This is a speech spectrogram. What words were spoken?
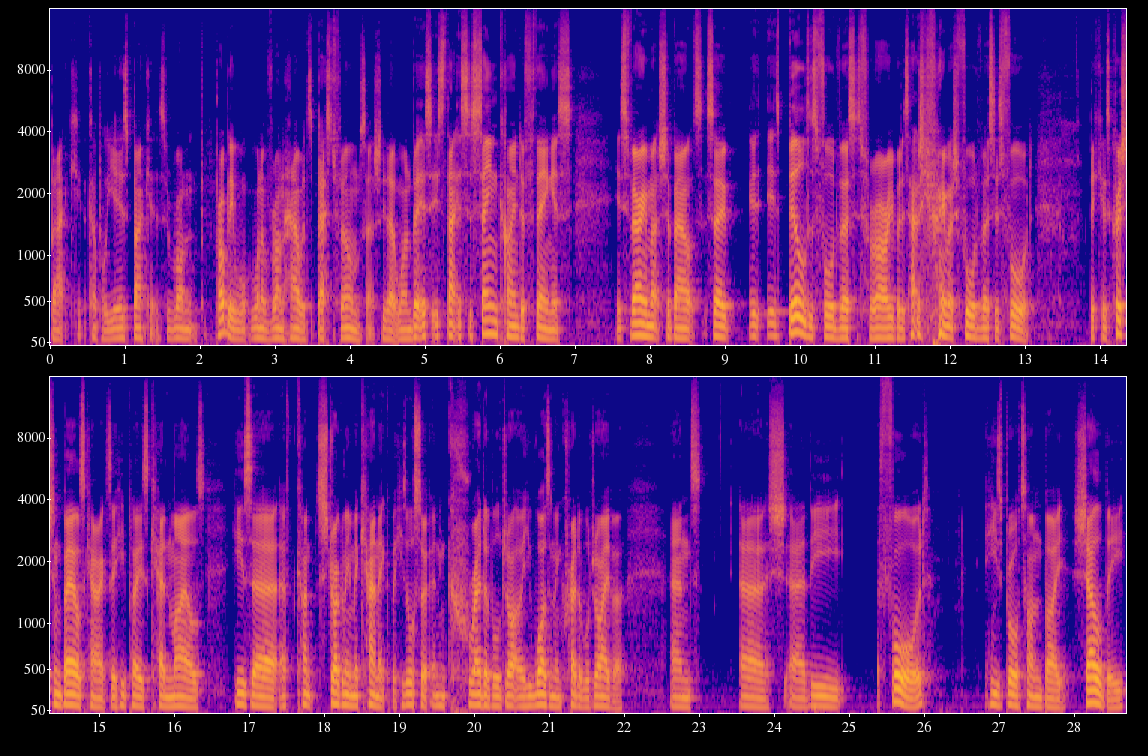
back a couple of years back. It's Ron, probably one of Ron Howard's best films, actually. That one, but it's it's that it's the same kind of thing. It's it's very much about so it, it's billed as Ford versus Ferrari, but it's actually very much Ford versus Ford, because Christian Bale's character, he plays Ken Miles. He's a, a kind of struggling mechanic, but he's also an incredible driver. He was an incredible driver, and uh, uh, the Ford, he's brought on by Shelby,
